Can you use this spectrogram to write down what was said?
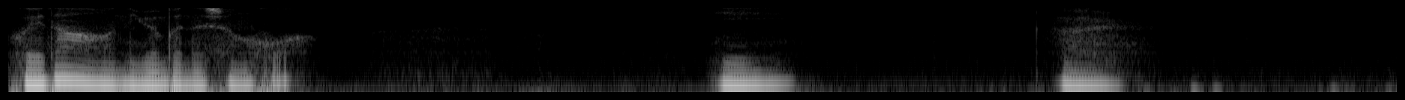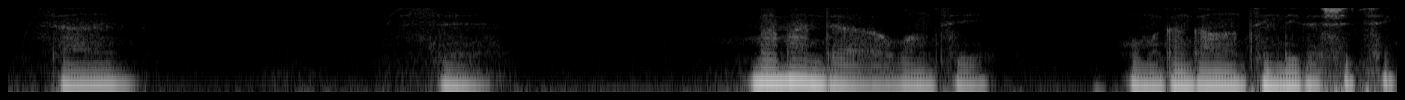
回到你原本的生活。一、二、三、四，慢慢的忘记我们刚刚经历的事情。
